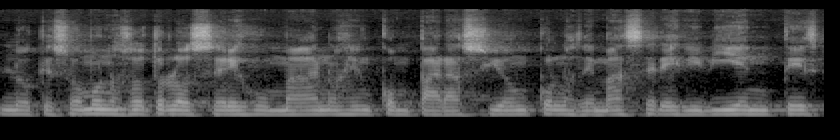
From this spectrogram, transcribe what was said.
lo que somos nosotros los seres humanos en comparación con los demás seres vivientes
